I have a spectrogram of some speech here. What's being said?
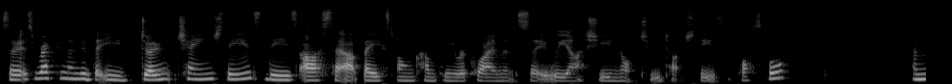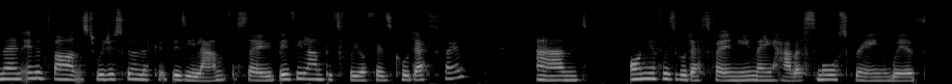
So it's recommended that you don't change these. These are set up based on company requirements, so we ask you not to touch these if possible. And then in advanced, we're just going to look at Busy Lamp. So Busy Lamp is for your physical desk phone, and on your physical desk phone, you may have a small screen with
